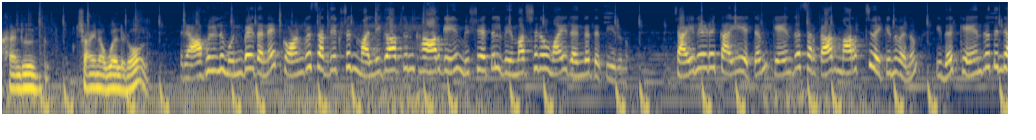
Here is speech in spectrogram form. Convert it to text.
handled China well at all. രാഹുലിന് മുൻപേ തന്നെ കോൺഗ്രസ് അധ്യക്ഷൻ മല്ലികാർജുൻ ഖാർഗെയും വിഷയത്തിൽ വിമർശനവുമായി രംഗത്തെത്തിയിരുന്നു ചൈനയുടെ കൈയേറ്റം കേന്ദ്ര സർക്കാർ മറച്ചുവെക്കുന്നുവെന്നും ഇത് കേന്ദ്രത്തിന്റെ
